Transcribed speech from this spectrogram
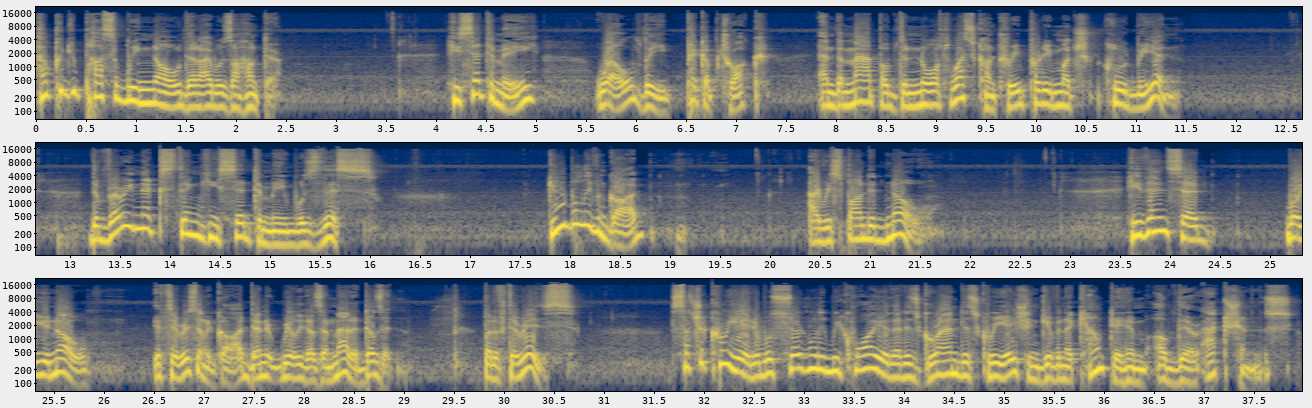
How could you possibly know that I was a hunter? He said to me, Well, the pickup truck and the map of the Northwest country pretty much clued me in. The very next thing he said to me was this Do you believe in God? I responded, No. He then said, Well, you know, if there isn't a God, then it really doesn't matter, does it? But if there is, such a creator will certainly require that his grandest creation give an account to him of their actions.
